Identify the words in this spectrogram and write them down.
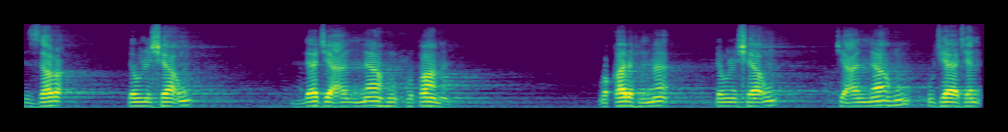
في الزرع لو نشاء لجعلناه حطاما. وقال في الماء لو نشاء جعلناه أجاجا.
